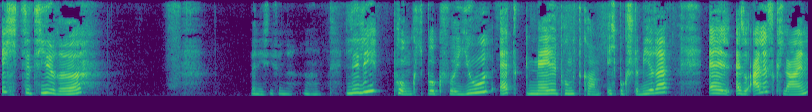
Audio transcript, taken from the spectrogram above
ich zitiere, wenn ich sie finde, gmail.com. Ich buchstabiere L, also alles klein,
